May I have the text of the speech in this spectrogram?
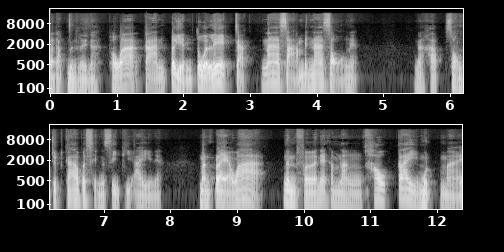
ระดับหนึ่งเลยนะ เพราะว่าการเปลี่ยนตัวเลขจากหน้าสามเป็นหน้าสองเนี่ยนะครับ 2.9% CPI เนี่ยมันแปลว่าเงินเฟ้อเนี่ยกำลังเข้าใกล้หมุดหมาย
